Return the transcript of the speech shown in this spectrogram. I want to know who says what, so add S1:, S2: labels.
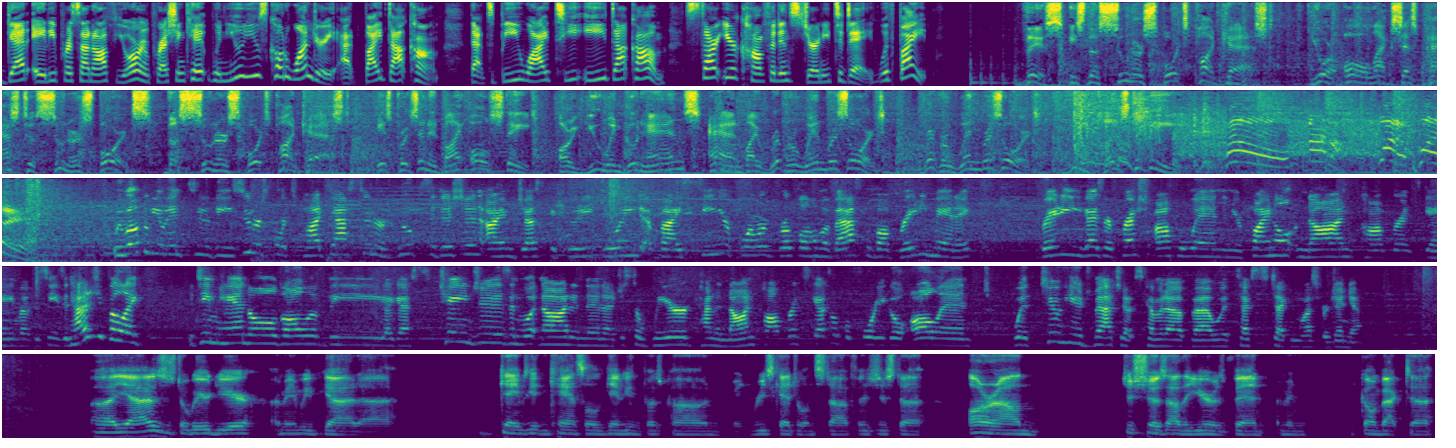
S1: Get 80% off your impression kit when you use code WONDERY at Byte.com. That's B-Y-T-E dot com. Start your confidence journey today with Byte.
S2: This is the Sooner Sports Podcast. Your all access pass to Sooner Sports. The Sooner Sports Podcast is presented by Allstate. Are you in good hands? And by Riverwind Resort. Riverwind Resort, the place to be.
S3: Oh, mama! What a play!
S4: We welcome you into the Sooner Sports Podcast, Sooner Hoops Edition. I'm Jessica Coody, joined by senior forward for Oklahoma basketball, Brady Manek. Brady, you guys are fresh off a win in your final non-conference game of the season. How did you feel like the team handled all of the, I guess, changes and whatnot, and then uh, just a weird kind of non-conference schedule before you go all in with two huge matchups coming up uh, with Texas Tech and West Virginia?
S5: Uh, yeah, it was just a weird year. I mean, we've got uh, games getting canceled, games getting postponed, I mean, reschedule and stuff. It's just uh, all around, just shows how the year has been. I mean, going back to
